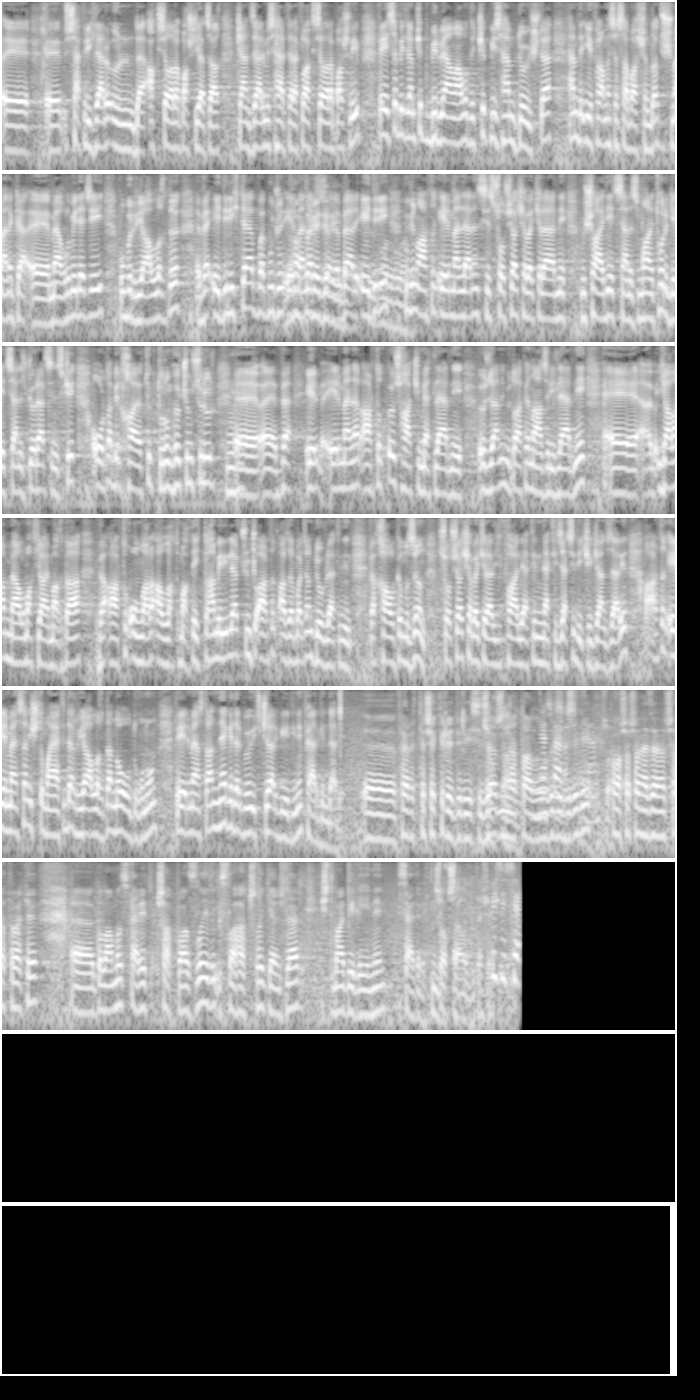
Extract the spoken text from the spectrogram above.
səfirlikləri önündə aksiyalara başlayacaq. Gənclərimiz hər tərəfli aksiyalara başlayıb və hesab edirəm ki, bu bir mənalıdır ki, biz həm döyüşdə, həm də informasiya savaşında düşməni məğlub edəcəyik. Bu bir reallıqdır və edirik də və bu gün ermənilər edirik bəli edirik. Bu gün artıq ermənilərin siz sosial şəbəkələrini müşahidə etsəniz, monitorinq etsəniz görərsiniz ki, orada bir xaotik durum hökm sürür e, e, və er, ermənilər artıq öz hakimiyyətlərini, özlərinin müdafiə nazirliklərini e, yalan məlumat yaymaqda və artıq onları allatmaqda ittiham edirlər. Çünki artıq Azərbaycan dövlətinin və xalqımızın sosial şəbəkələrdəki fəaliyyətinin nəticəsidir ki, gənclərin artıq Ermənistan ictimaiyyəti də reallıqda nə olduğunun və Ermənistanın nə qədər böyük itkilər verdiyinin fərqindədir. Ə, Fərid təşəkkür edirik sizə. Minnətdarlığımızı bildiririk. Tamaşaçılar nəzərinə çatdıraq ki, ə, qonağımız Fərid Şahbazlı idi, İslahatçılıq Gənclər İctimai Birliyinin sədri. Çox sağ olun. Təşəkkür. Biz isə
